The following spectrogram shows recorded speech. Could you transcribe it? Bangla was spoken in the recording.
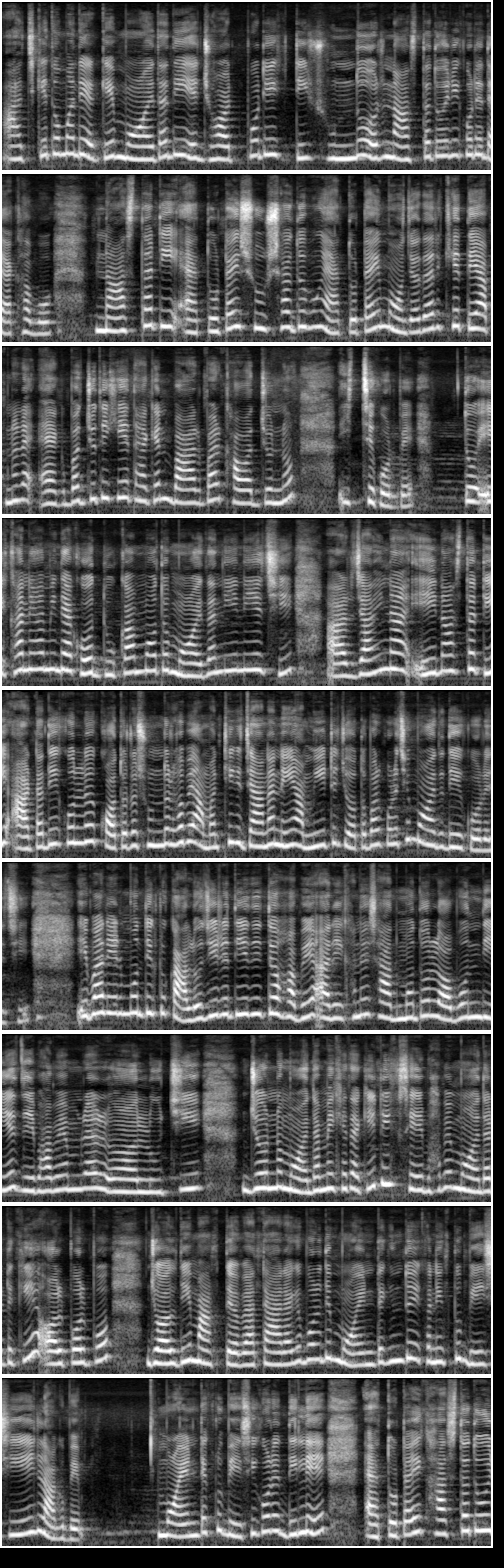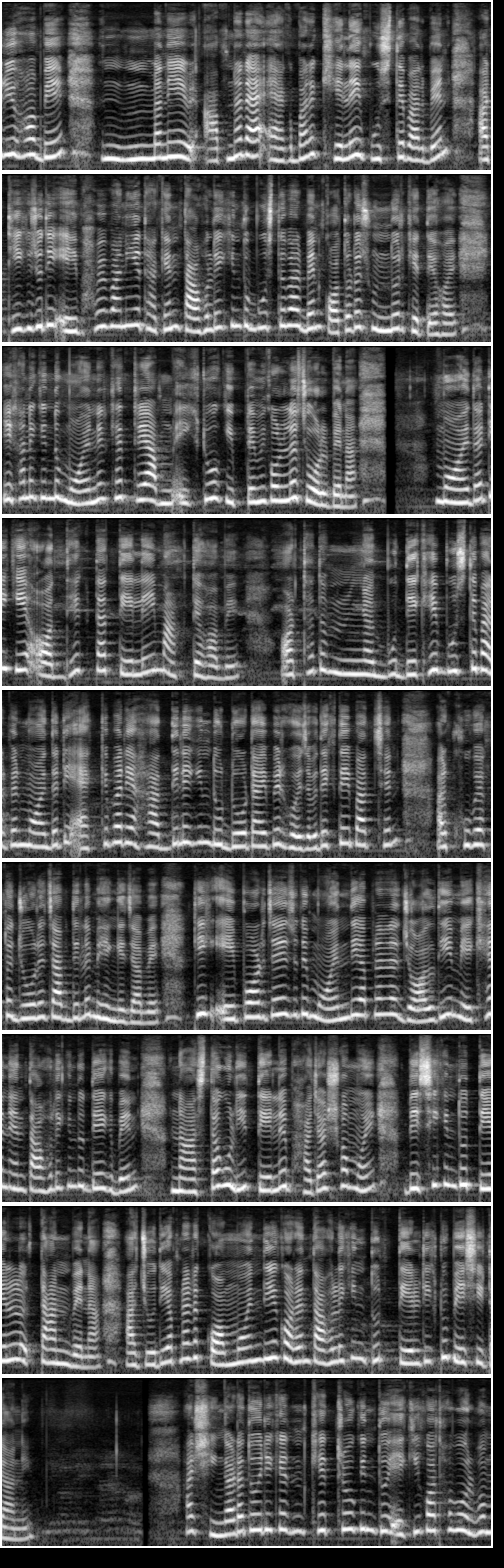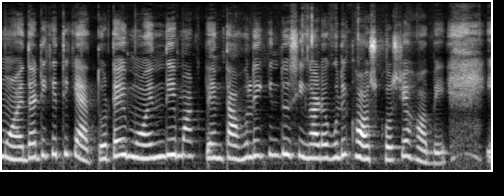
আজকে তোমাদেরকে ময়দা দিয়ে ঝটপট একটি সুন্দর নাস্তা তৈরি করে দেখাবো। নাস্তাটি এতটাই সুস্বাদু এবং এতটাই মজাদার খেতে আপনারা একবার যদি খেয়ে থাকেন বারবার খাওয়ার জন্য ইচ্ছে করবে। তো এখানে আমি দেখো দু কাপ মতো ময়দা নিয়ে নিয়েছি। আর জানি না এই নাস্তাটি আটা দিয়ে করলে কতটা সুন্দর হবে, আমার ঠিক জানা নেই। আমি এটি যতবার করেছি ময়দা দিয়ে করেছি। এবার এর মধ্যে একটু কালো জিরে দিয়ে দিতে হবে। আর এখানে স্বাদ মতো লবণ দিয়ে যেভাবে আমরা লুচি জন্য ময়দা মেখে থাকি, ঠিক সেইভাবে ময়দাটাকে অল্প অল্প জল দিয়ে মাখতে হবে। আর তার আগে বলে দিই, ময়নটা কিন্তু এখানে একটু বেশিই লাগবে। ময়ানটা একটু বেশি করে দিলে এতটাই খাস্তা তৈরি হবে মানে আপনারা একবার খেলেই বুঝতে পারবেন। আর ঠিক যদি এইভাবে বানিয়ে থাকেন তাহলে কিন্তু বুঝতে পারবেন কতটা সুন্দর খেতে হয়। এখানে কিন্তু ময়নের ক্ষেত্রে একটুও কিপটেমি করলে চলবে না। ময়দাটিকে অর্ধেকটা তেলেই মাখতে হবে। অর্থাৎ দেখেই বুঝতে পারবেন ময়দাটি একেবারে হাত দিলে কিন্তু ডো টাইপের হয়ে যাবে। দেখতেই পাচ্ছেন, আর খুব একটা জোরে চাপ দিলে ভেঙে যাবে। ঠিক এই পর্যায়ে যদি ময়ন দিয়ে আপনারা জল দিয়ে মেখে নেন, তাহলে কিন্তু দেখবেন নাস্তাগুলি তেলে ভাজার সময় বেশি কিন্তু তেল টানবে না। আর যদি আপনারা কম ময়ন দিয়ে করেন, তাহলে কিন্তু তেলটি একটু বেশি টানে। আর সিঙ্গাড়া তৈরির ক্ষেত্রেও কিন্তু একই কথা বলব, ময়দাটিকে ঠিক এতটাই ময়ন দিয়ে মাখবেন, তাহলে কিন্তু সিঙ্গাড়াগুলি খসখসে হবে।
